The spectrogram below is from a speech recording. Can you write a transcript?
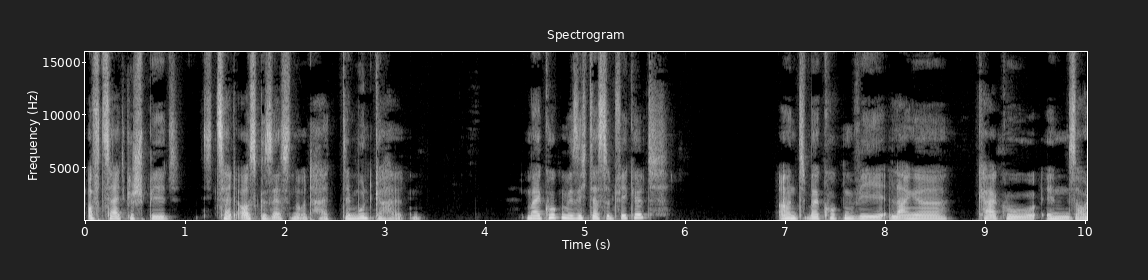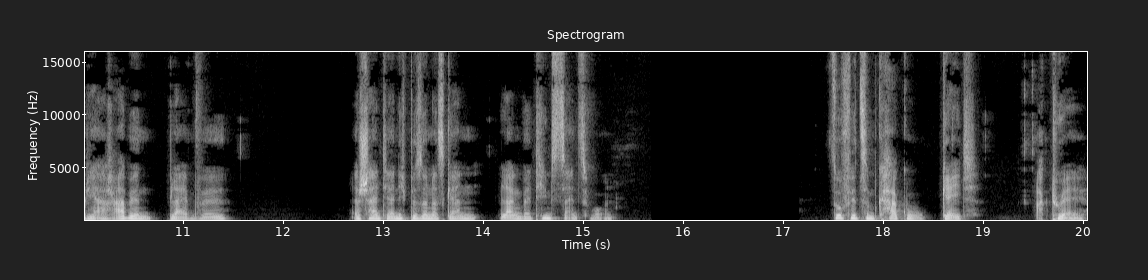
auf Zeit gespielt, die Zeit ausgesessen und halt den Mund gehalten. Mal gucken, wie sich das entwickelt. Und mal gucken, wie lange Kaku in Saudi-Arabien bleiben will. Er scheint ja nicht besonders gern lang bei Teams sein zu wollen. So viel zum Kaku-Gate aktuell.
